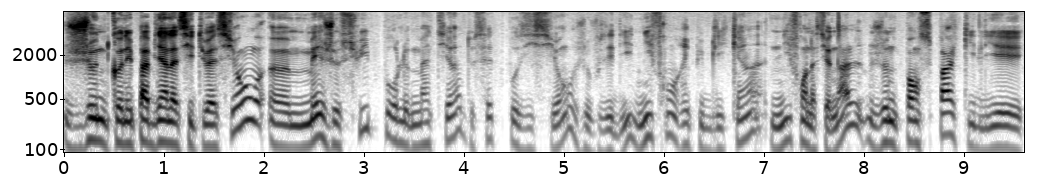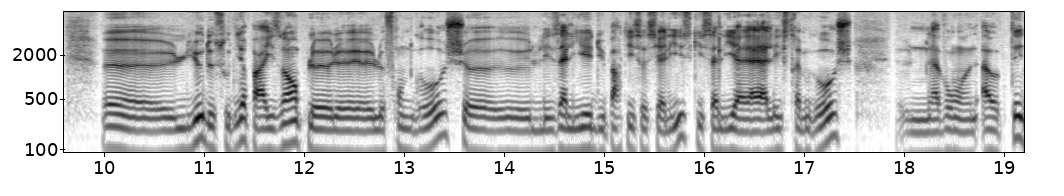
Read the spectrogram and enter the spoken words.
Je ne connais pas bien la situation, euh, mais je suis pour le maintien de cette position. Je vous ai dit, ni Front républicain, ni Front national. Je ne pense pas qu'il y ait euh, lieu de soutenir, par exemple, le, le Front de gauche, euh, les alliés du Parti socialiste qui s'allient à, à l'extrême gauche. Nous n'avons à opter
